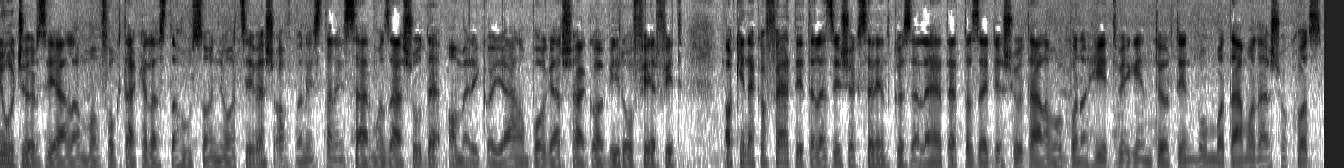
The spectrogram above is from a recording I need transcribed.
New Jersey államban fogták el azt a 28 éves afganisztáni származású, de amerikai állampolgársággal bíró férfit, akinek a feltételezések szerint közel lehetett az Egyesült Államokban a hétvégén történt bombatámadásokhoz.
